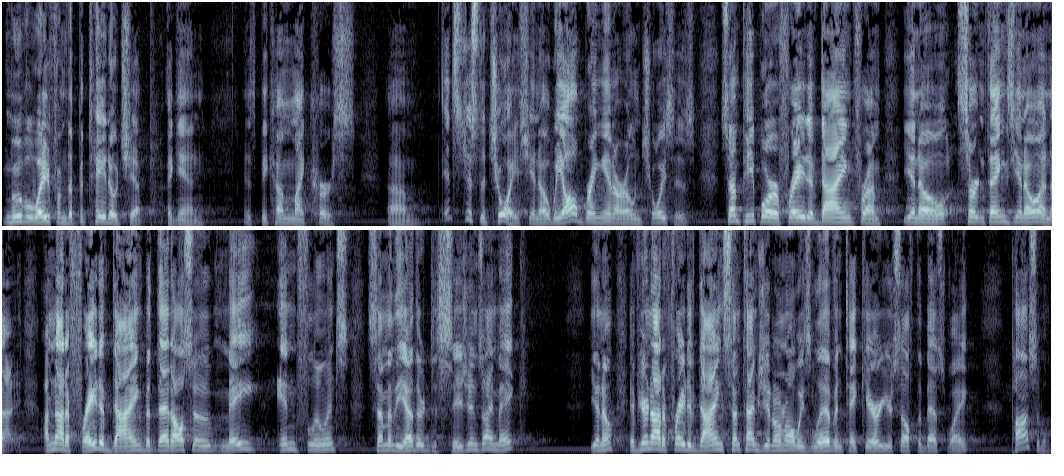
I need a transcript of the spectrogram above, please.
move away from the potato chip again. It's become my curse. Um, it's just a choice, you know. We all bring in our own choices. Some people are afraid of dying from, you know, certain things, you know, and I, I'm not afraid of dying, but that also may influence some of the other decisions I make. You know, if you're not afraid of dying, sometimes you don't always live and take care of yourself the best way possible.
